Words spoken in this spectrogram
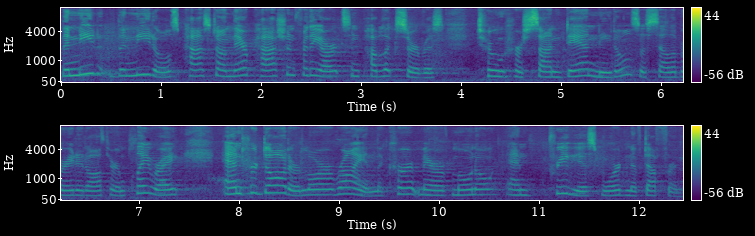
The, need, the Needles passed on their passion for the arts and public service to her son Dan Needles, a celebrated author and playwright, and her daughter Laura Ryan, the current mayor of Mono and previous warden of Dufferin.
